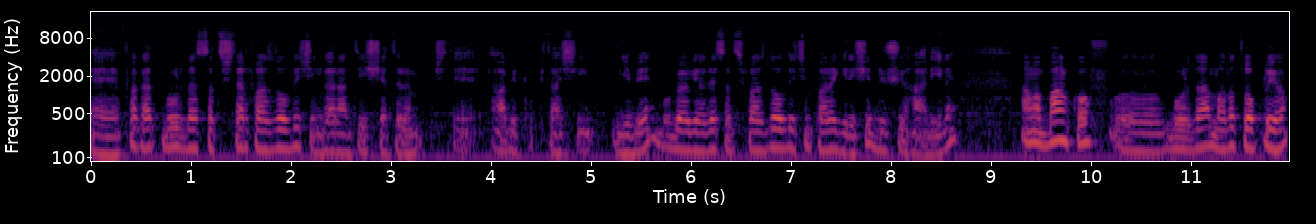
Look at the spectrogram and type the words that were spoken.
Ee, fakat burada satışlar fazla olduğu için garanti iş yatırım işte A1 kapital şey gibi bu bölgelerde satış fazla olduğu için para girişi düşüyor haliyle. Ama Bankof e, burada malı topluyor.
